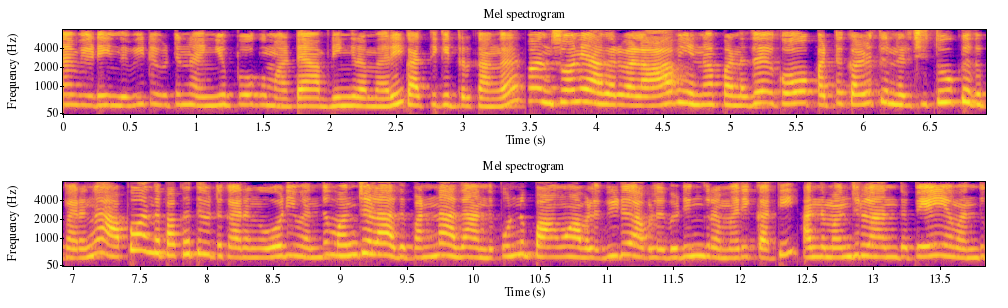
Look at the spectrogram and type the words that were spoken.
ஏன் வீடு? இந்த வீட்டை விட்டு நான் எங்கேயும் போக மாட்டேன் அப்படிங்கிற மாதிரி மாதிரி கத்திக்கிட்டு இருக்காங்க. சோனி சோனியா அகர்வால் ஆவி என்ன பண்ணுது? கோவப்பட்டு கழுத்து நெரிச்சு தூக்குது பாருங்க. அப்போ அந்த பக்கத்து வீட்டுக்காரங்க ஓடி வந்து மஞ்சுளா அது பண்ணாதான் அந்த பொண்ணு பாவம் அவளை விடு அவளை விடுங்கிற மாதிரி கத்தி அந்த மஞ்சுளா அந்த பேயை வந்து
